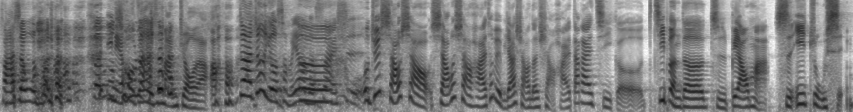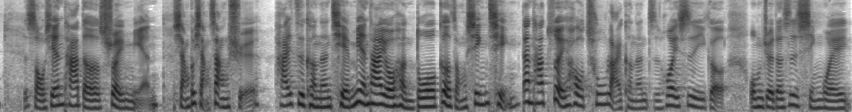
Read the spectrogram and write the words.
发生，我觉得 一年后真的是蛮久的啊。对啊，就有什么样的赛事？我觉得小小小小孩，特别比较小的小孩，大概几个基本的指标嘛，食衣住行。首先他的睡眠，想不想上学？孩子可能前面他有很多各种心情，但他最后出来可能只会是一个我们觉得是行为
